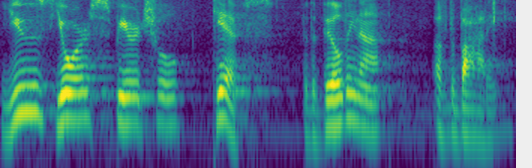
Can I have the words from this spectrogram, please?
use your spiritual gifts for the building up of the body.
